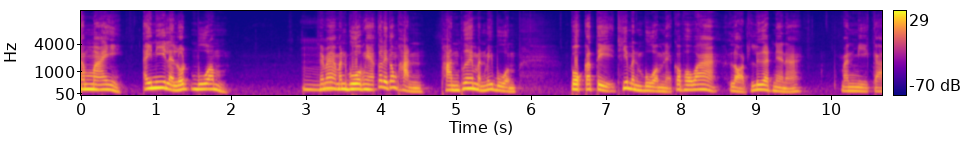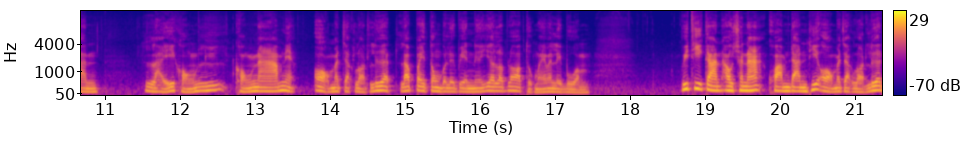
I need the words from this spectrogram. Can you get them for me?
ทำไม ไอ้นี่แหละลดบวมอืมใช่ไหมมันบวมไงก็เลยต้องพัน พันเพื่อให้มันไม่บวม ปกติที่มันบวมเนี่ย ก็เพราะว่าหลอดเลือดเนี่ยนะ มันมีการไหลของของน้ำเนี่ยออกมาจากหลอดเลือด แล้วไปตรงบริเวณเนื้อเยื่อรอบๆ ถูกไหมมันเลยบวม วิธีการเอาชนะความดันที่ออกมาจากหลอดเลือด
